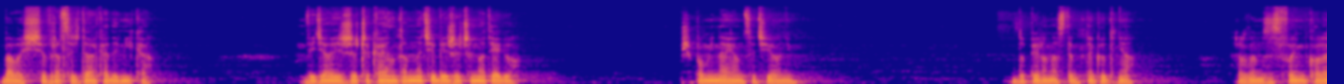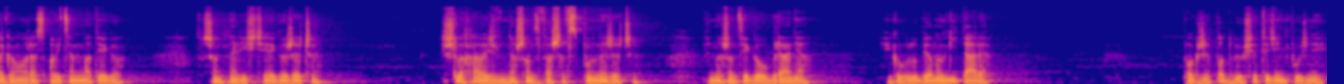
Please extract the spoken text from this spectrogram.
Bałeś się wracać do akademika. Wiedziałeś, że czekają tam na ciebie rzeczy Matiego, przypominające ci o nim. Dopiero następnego dnia, razem ze swoim kolegą oraz ojcem Matiego, sprzątnęliście jego rzeczy. Szlochałeś, wnosząc wasze wspólne rzeczy, wynosząc jego ubrania, jego ulubioną gitarę. Pogrzeb odbył się tydzień później.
